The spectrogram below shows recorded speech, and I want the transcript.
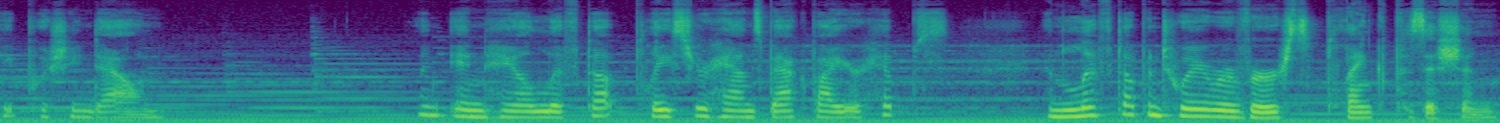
Keep pushing down. And inhale, lift up, place your hands back by your hips, and lift up into a reverse plank position.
